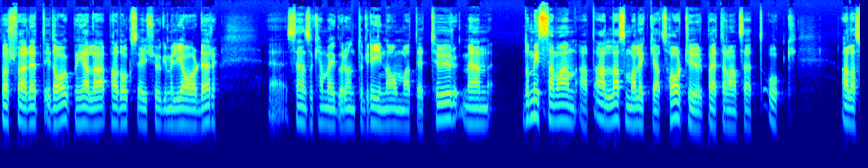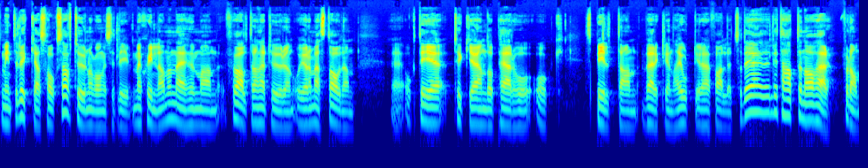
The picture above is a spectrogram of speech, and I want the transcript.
börsvärdet idag på hela Paradox är 20 miljarder. Sen så kan man ju gå runt och grina om att det är tur, men då missar man att alla som har lyckats har tur på ett eller annat sätt och alla som inte lyckas har också haft tur någon gång i sitt liv. Men skillnaden är hur man förvaltar den här turen och gör det mesta av den. Eh, och det tycker jag ändå PRH och Spiltan verkligen har gjort i det här fallet. Så det är lite hatten av här för dem.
